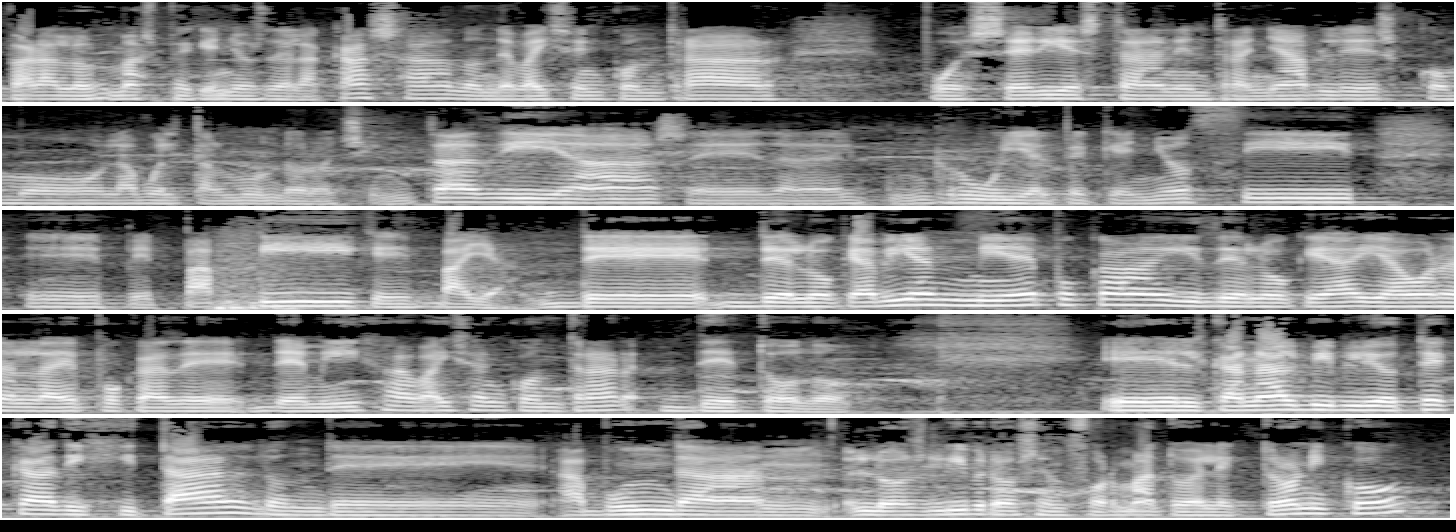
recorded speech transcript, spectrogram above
para los más pequeños de la casa, donde vais a encontrar pues series tan entrañables como La Vuelta al Mundo en 80 días, eh, Rui el Pequeño Cid, eh, Peppa Pig, que vaya, de, de, lo que había en mi época y de lo que hay ahora en la época de, de mi hija vais a encontrar de todo. El canal Biblioteca Digital, donde abundan los libros en formato electrónico.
